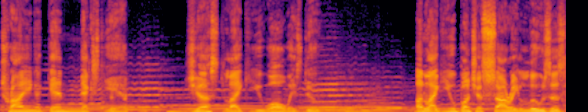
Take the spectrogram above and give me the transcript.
trying again next year. Just like you always do. Unlike you bunch of sorry losers,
